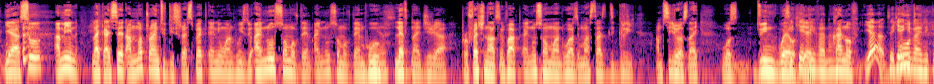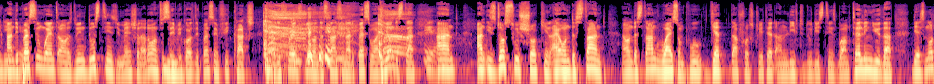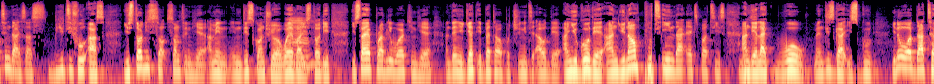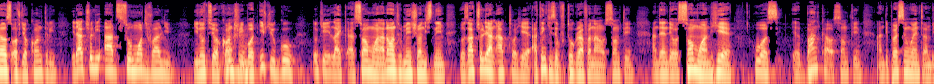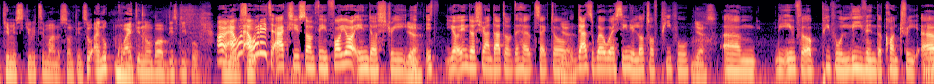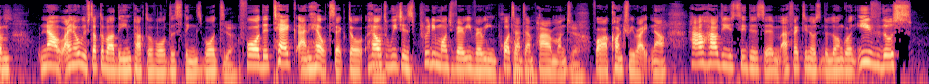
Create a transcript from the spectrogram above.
yeah. So I mean, like I said, I'm not trying to disrespect anyone who is. Do- I know some of them. I know some of them who Yes. left Nigeria professionals. In fact, I know someone who has a master's degree. I'm serious. Like was doing well here, caregiver now. kind of yeah. Good. caregiver in- in the and the person went and was doing those things you mentioned. I don't want to Mm. say because the person feel catch or the friend feel understand saying that the person want. You understand? And and it's just so shocking. I understand. I understand why some people get that frustrated and leave to do these things. But I'm telling you that there's nothing that's as beautiful as you study so- something here. I mean, in this country or wherever you study, you start probably working here, and then you get a better opportunity out there, and you go there and you now put in that expertise, and they're like, "Whoa, man, this guy is good." You know what that tells of your country? It actually adds so much value. you know, to your country. But if you go, okay, like uh, someone, I don't want to mention his name, he was actually an actor here. I think he's a photographer now or something. And then there was someone here who was a banker or something, and the person went and became a security man or something. So I know quite a number of these people. All right, you know, I, so- I wanted to ask you something for your industry, Yeah. it, it, your industry and that of the health sector. Yeah. That's where we're seeing a lot of people. Yes. Um, the inflow of people leaving the country. Um, Yes. Now, I know we've talked about the impact of all these things, but Yeah. for the tech and health sector, health, which is pretty much very, very important, and paramount Yeah. for our country right now, how how do you see this um, affecting us in the long run? If those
